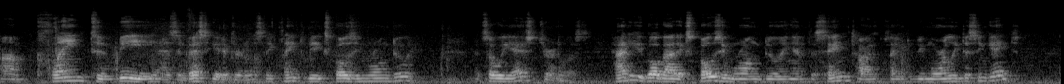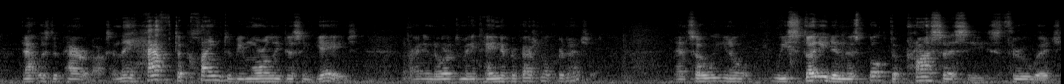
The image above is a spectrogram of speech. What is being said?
um, claim to be, as investigative journalists, they claim to be exposing wrongdoing. And so we asked journalists, how do you go about exposing wrongdoing and at the same time claim to be morally disengaged? That was the paradox. And they have to claim to be morally disengaged, right, in order to maintain their professional credentials. And so, we, you know, we studied in this book the processes through which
